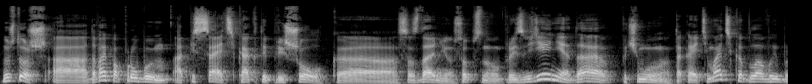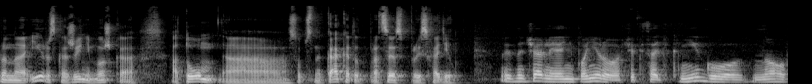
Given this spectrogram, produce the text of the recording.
Ну что ж, а давай попробуем описать, как ты пришел к созданию собственного произведения, да, почему такая тематика была выбрана, и расскажи немножко о том, а, собственно, как этот процесс происходил. Ну, изначально я не планировал вообще писать книгу, но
